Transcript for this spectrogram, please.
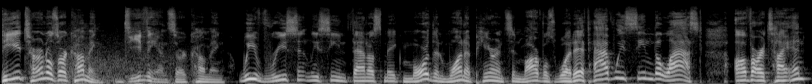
The Eternals are coming. Deviants are coming. We've recently seen Thanos make more than one appearance in Marvel's What If. Have we seen the last of our Titan?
